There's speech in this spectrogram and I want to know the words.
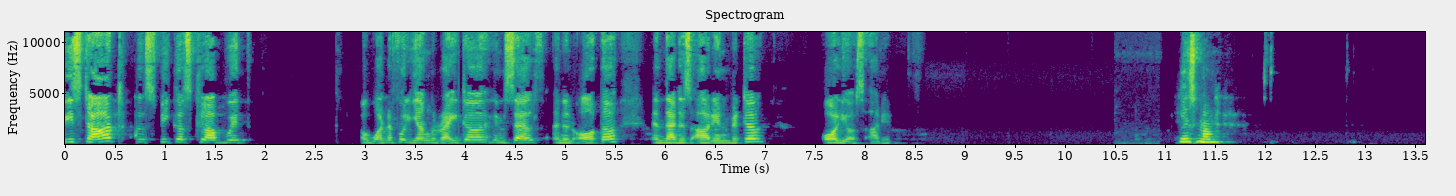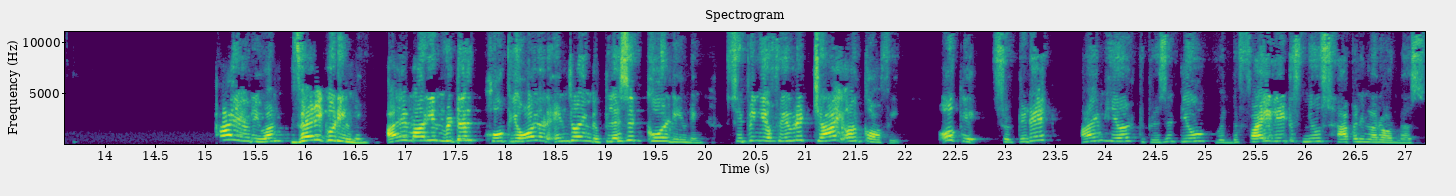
We start the Speakers Club with a wonderful young writer himself and an author, and that is Aaryan Vittal. All yours, Aaryan. Yes, ma'am. Hi, everyone. Very good evening. I am Aaryan Vittal. Hope you all are enjoying the pleasant cold evening, sipping your favorite chai or coffee. Okay, so today I am here to present you with the five latest news happening around us.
